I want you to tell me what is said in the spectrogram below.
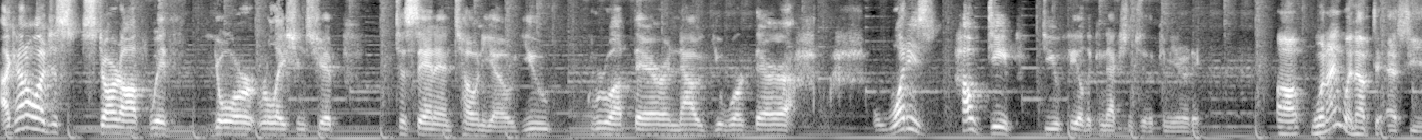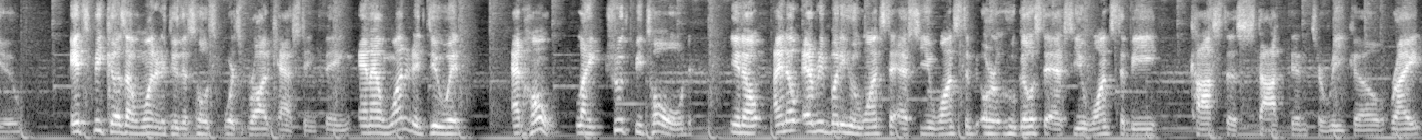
I kind of want to just start off with your relationship to San Antonio. You grew up there and now you work there. What is, how deep do you feel the connection to the community? Uh, when I went up to SU, it's because I wanted to do this whole sports broadcasting thing, and I wanted to do it at home. Like, truth be told, you know, I know everybody who wants to SU wants to, or who goes to SU wants to be Costa, Stockton, Tirico, right?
